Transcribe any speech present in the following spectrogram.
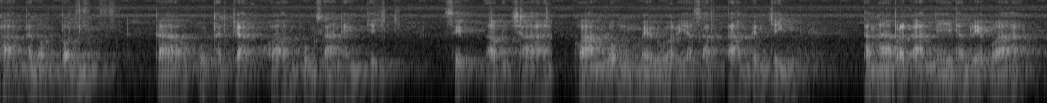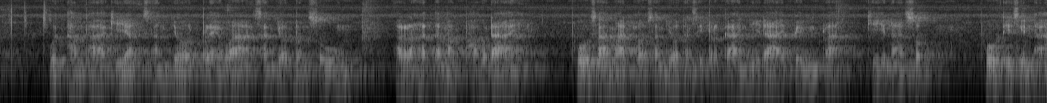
ความทนงตนเก้าอุทธจักความพุ่งสร้างแห่งจิตสิบอวิชชา ความหลงไม่รู้อริยสัจตามเป็นจริง ทั้งห้าประการนี้ท่านเรียกว่า อุทธรรมภาคิยะสังโยชน์แปลว่า สังโยชน์เบื้องสูง อรหัตมรรคเผาได้ ผู้สามารถเผาสังโยชน์ทั้งสิบประการนี้ได้เป็นพระขีณาสพผู้ที่สิ้นอา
